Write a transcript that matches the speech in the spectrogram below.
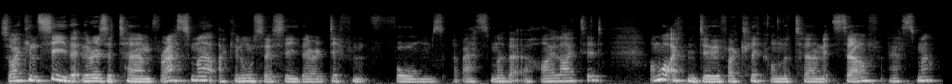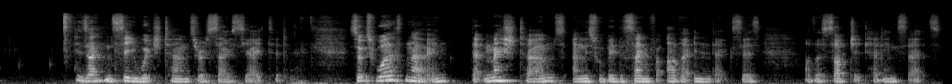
So I can see that there is a term for asthma. I can also see there are different forms of asthma that are highlighted. And what I can do if I click on the term itself, asthma, is I can see which terms are associated. So it's worth knowing that mesh terms, and this will be the same for other indexes, other subject heading sets,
